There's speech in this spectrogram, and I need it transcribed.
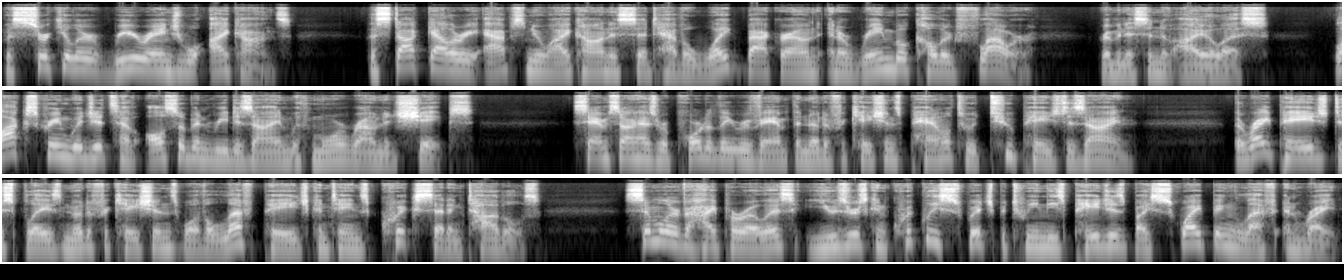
with circular, rearrangeable icons. The stock gallery app's new icon is said to have a white background and a rainbow-colored flower, reminiscent of iOS. Lock screen widgets have also been redesigned with more rounded shapes. Samsung has reportedly revamped the notifications panel to a two-page design. The right page displays notifications while the left page contains quick setting toggles. Similar to HyperOS, users can quickly switch between these pages by swiping left and right.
